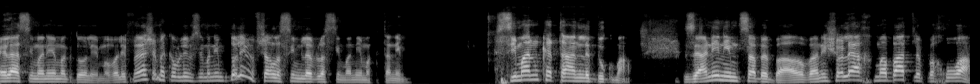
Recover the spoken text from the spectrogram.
אלה הסימנים הגדולים, אבל לפני שמקבלים סימנים גדולים אפשר לשים לב לסימנים הקטנים. סימן קטן לדוגמה, זה אני נמצא בבר ואני שולח מבט לבחורה,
